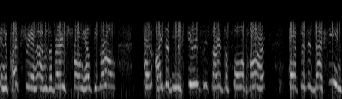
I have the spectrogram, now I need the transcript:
in equestrian. I was a very strong, healthy girl, and I just mysteriously started to fall apart after this vaccine.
